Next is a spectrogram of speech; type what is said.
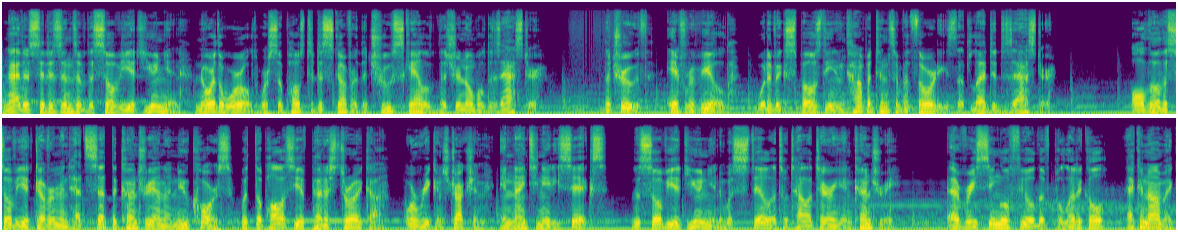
Neither citizens of the Soviet Union nor the world were supposed to discover the true scale of the Chernobyl disaster. The truth, if revealed, would have exposed the incompetence of authorities that led to disaster. Although the Soviet government had set the country on a new course with the policy of perestroika, or reconstruction, in 1986, the Soviet Union was still a totalitarian country. Every single field of political, economic,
